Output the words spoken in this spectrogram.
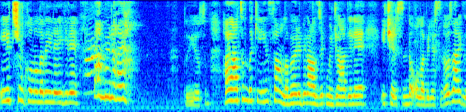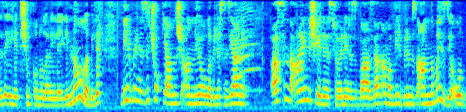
iletişim konuları ile ilgili ben böyle hay duyuyorsun. Hayatındaki insanla böyle birazcık mücadele içerisinde olabilirsin. Özellikle de iletişim konuları ile ilgili ne olabilir? Birbirinizi çok yanlış anlıyor olabilirsiniz. Yani aslında aynı şeyleri söyleriz bazen ama birbirimizi anlamayız ya o,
